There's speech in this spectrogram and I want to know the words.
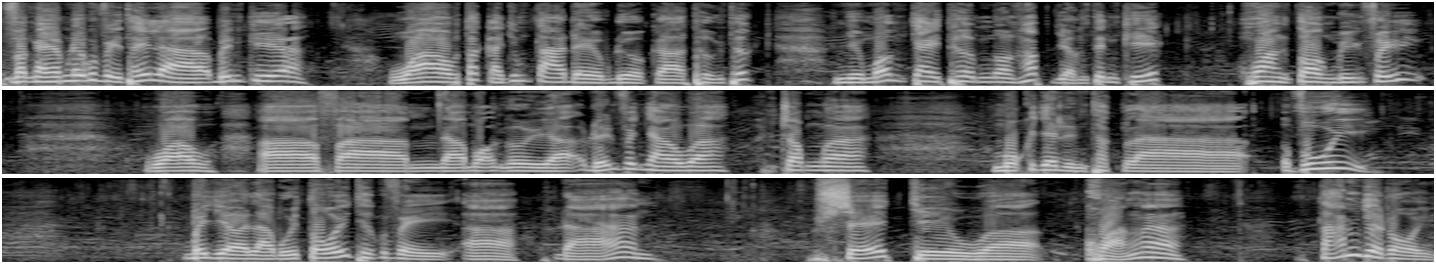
Và ngày hôm nay quý vị thấy là bên kia, wow, tất cả chúng ta đều được à, thưởng thức những món chay thơm ngon hấp dẫn tinh khiết, hoàn toàn miễn phí. Wow, à, và à, mọi người à, đến với nhau à, trong à, một cái gia đình thật là vui. Bây giờ là buổi tối thưa quý vị, à, đã xế chiều à, khoảng à, 8 giờ rồi.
